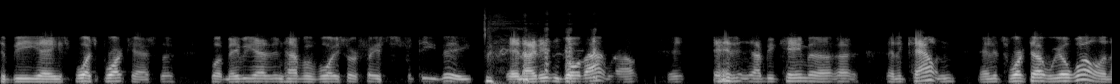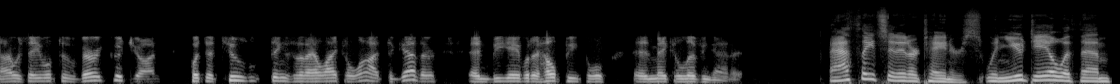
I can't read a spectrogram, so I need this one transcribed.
to be a sports broadcaster but maybe I didn't have a voice or face for TV, and I didn't go that route. And I became a, a an accountant, and it's worked out real well. And I was able to very good, John, put the two things that I like a lot together and be able to help people and make a living at it. Athletes and entertainers, when you deal with them,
